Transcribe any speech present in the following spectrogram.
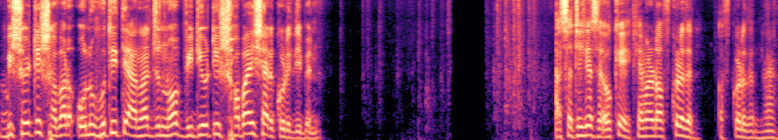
বিষয়টি সবার অনুভূতিতে আনার জন্য ভিডিওটি সবাই শেয়ার করে দিবেন। আচ্ছা ঠিক আছে, ওকে, ক্যামেরাটা অফ করে দেন, অফ করে দেন হ্যাঁ।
